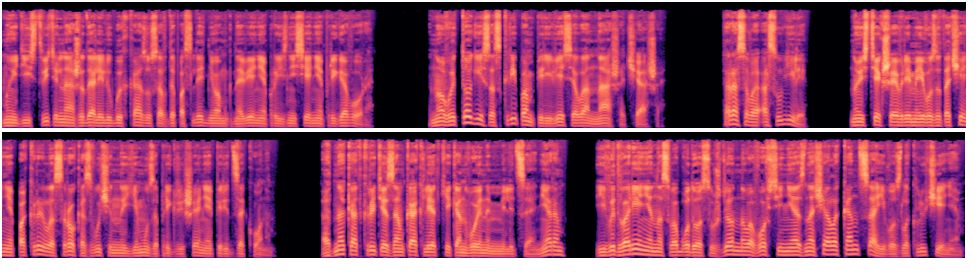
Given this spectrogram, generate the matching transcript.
Мы действительно ожидали любых казусов до последнего мгновения произнесения приговора. Но в итоге со скрипом перевесила наша чаша. Тарасова осудили, но истекшее время его заточения покрыло срок, озвученный ему за прегрешение перед законом. Однако открытие замка клетки конвойным милиционерам и выдворение на свободу осужденного вовсе не означало конца его злоключениям.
